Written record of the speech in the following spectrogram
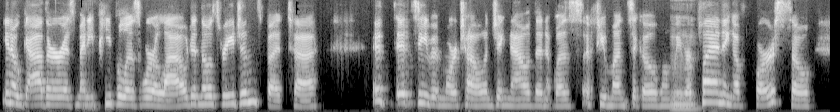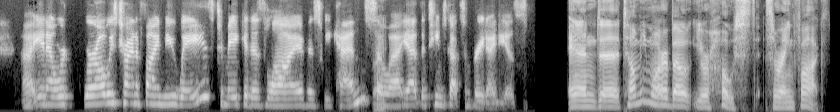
you know, gather as many people as were allowed in those regions. But uh, it, it's even more challenging now than it was a few months ago when mm we were mm. planning, of course. So uh, you know, we're we're always trying to find new ways to make it as live as we can. So right. uh, yeah, the team's got some great ideas. And uh, tell me more about your host, Sarain Fox.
